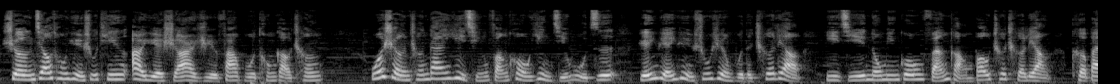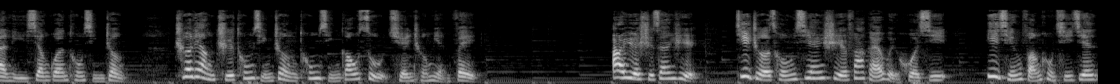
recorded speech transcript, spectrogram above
省交通运输厅二月十二日发布通告称，我省承担疫情防控应急物资、人员运输任务的车辆以及农民工返岗包车车辆可办理相关通行证，车辆持通行证通行高速全程免费。二月十三日，记者从西安市发改委获悉。疫情防控期间，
